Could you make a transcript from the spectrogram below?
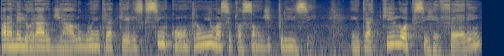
para melhorar o diálogo entre aqueles que se encontram em uma situação de crise, entre aquilo a que se referem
